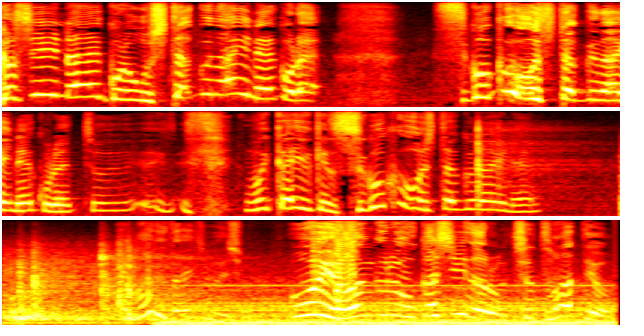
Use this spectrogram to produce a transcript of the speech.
かしいね。これ押したくないねこれ。すごく押したくないねこれ。ちょもう一回言うけどすごく押したくないね。まだ大丈夫でしょ？おいアングルおかしいだろ。ちょっと待ってよ。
